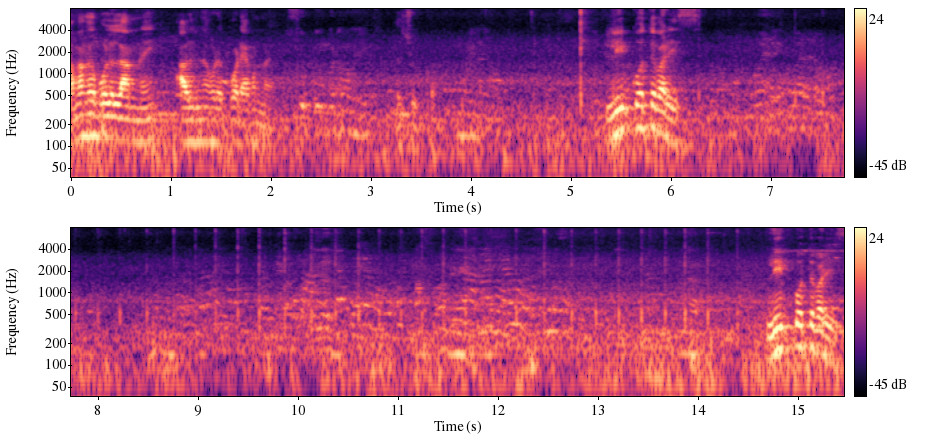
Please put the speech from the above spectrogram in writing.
আমাকে বলে লাভ নেই আলোচনা করে পরে এখন নয়। চুপ কর। লিভ করতে পারিস। লিভ করতে পারিস।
